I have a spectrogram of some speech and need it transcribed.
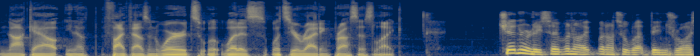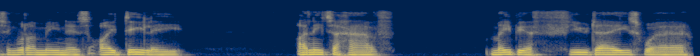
knock out you know five thousand words? What, what is what's your writing process like? Generally, so when I when I talk about binge writing, what I mean is ideally, I need to have maybe a few days where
